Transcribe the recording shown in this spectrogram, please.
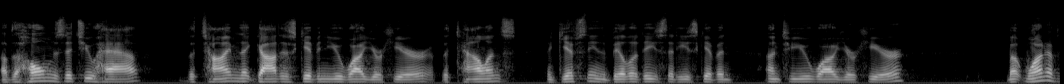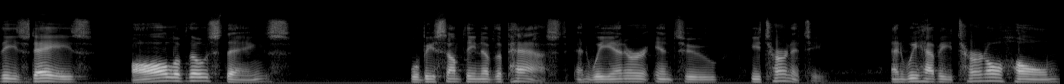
of the homes that you have, the time that God has given you while you're here, the talents, the gifts, and the abilities that He's given unto you while you're here. But one of these days, all of those things will be something of the past, and we enter into eternity, and we have eternal home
